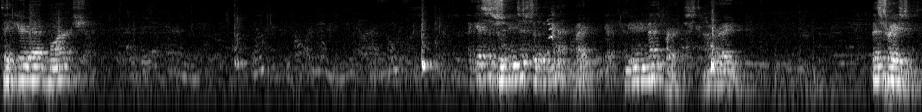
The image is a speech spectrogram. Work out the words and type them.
take care of that in March. I guess this will be just for the men, right? Yep. Community men's breakfast. All right. Let's praise him.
